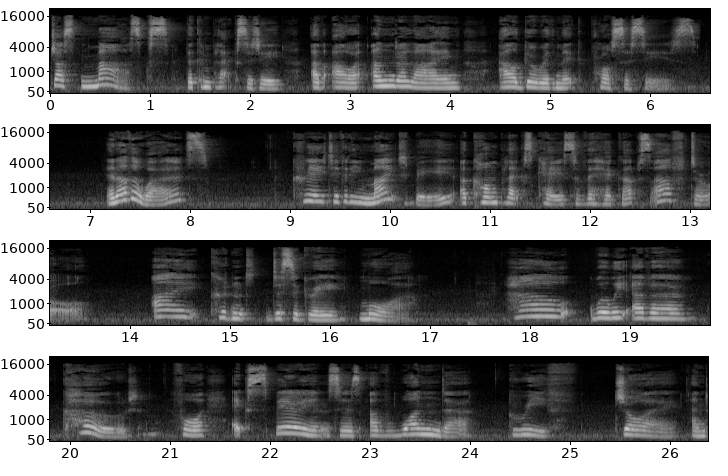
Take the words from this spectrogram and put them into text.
just masks the complexity of our underlying algorithmic processes. In other words, creativity might be a complex case of the hiccups after all. I couldn't disagree more. How will we ever code for experiences of wonder, grief, joy, and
